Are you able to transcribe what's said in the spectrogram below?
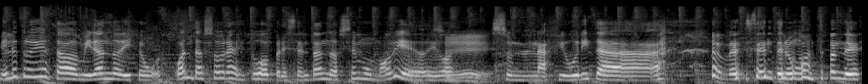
Y el otro día estaba mirando y dije, ¿cuántas obras estuvo presentándose Mumo Oviedo? Digo, Sí. es una figurita presente en un montón de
